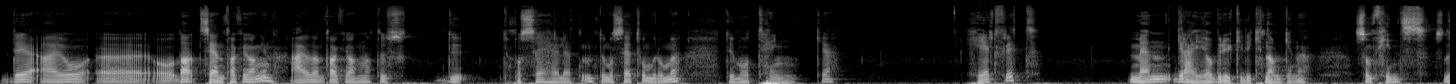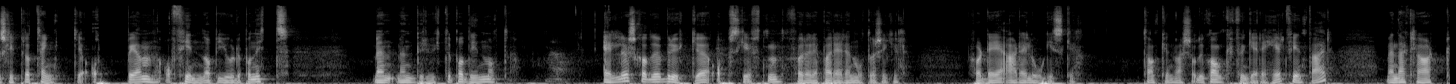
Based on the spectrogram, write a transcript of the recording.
det er jo øh, Og da scenetankegangen er jo den tankegangen at du, du, du må se helheten, du må se tomrommet, du må tenke helt fritt men greie å bruke de knaggene som fins, så du slipper å tenke opp igjen og finne opp hjulet på nytt. Men, men bruk det på din måte. Eller skal du bruke oppskriften for å reparere en motorsykkel. For det er det logiske. Tanken. Og du kan fungere helt fint der, men det er klart,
